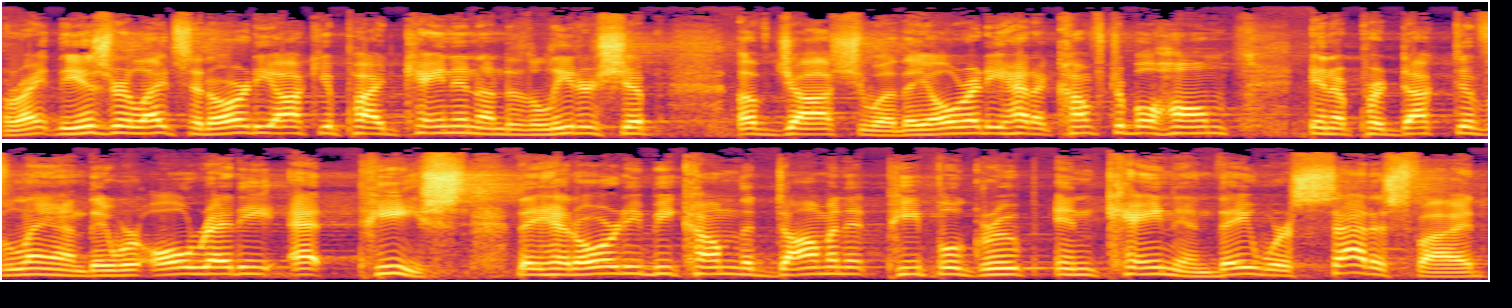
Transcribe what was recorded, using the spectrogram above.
All right, the Israelites had already occupied Canaan under the leadership of Joshua. They already had a comfortable home in a productive land. They were already at peace. They had already become the dominant people group in Canaan. They were satisfied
